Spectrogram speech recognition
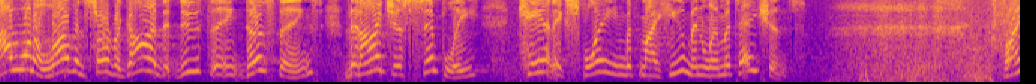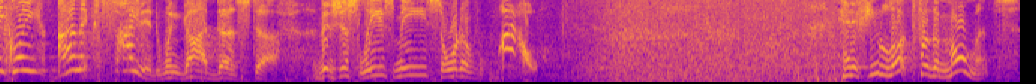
I want to love and serve a God that do thing, does things that I just simply can't explain with my human limitations. Frankly, I'm excited when God does stuff that just leaves me sort of, wow. And if you look for the moments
